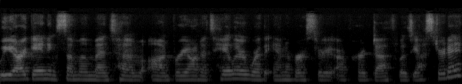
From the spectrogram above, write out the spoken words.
we are gaining some momentum on Breonna Taylor, where the anniversary of her death was yesterday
